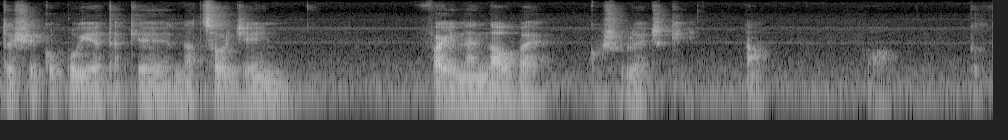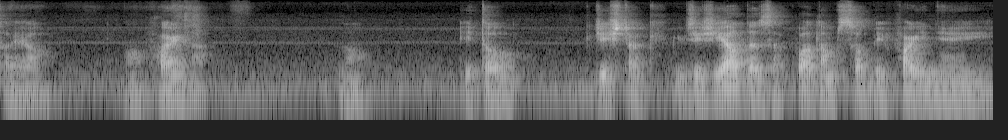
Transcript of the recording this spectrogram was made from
to się kupuje takie na co dzień fajne, nowe koszuleczki. No. O, tutaj o, o fajna. No. I to gdzieś tak, gdzieś jadę, zakładam sobie fajnie i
